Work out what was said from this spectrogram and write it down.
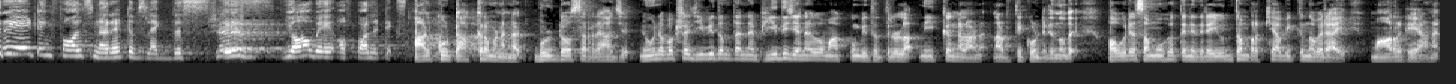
Creating false narratives like this is your way of politics. ആൾക്കൂട്ട ആക്രമണങ്ങൾ ബുൾഡോസർ രാജ് ന്യൂനപക്ഷ ജീവിതം തന്നെ ഭീതിജനകമാക്കും വിധത്തിലുള്ള നീക്കങ്ങളാണ് നടത്തിക്കൊണ്ടിരുന്നത്. പൗരസമൂഹത്തിനെതിരെ യുദ്ധം പ്രഖ്യാപിക്കുന്നവരായി മാറുകയാണ്.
